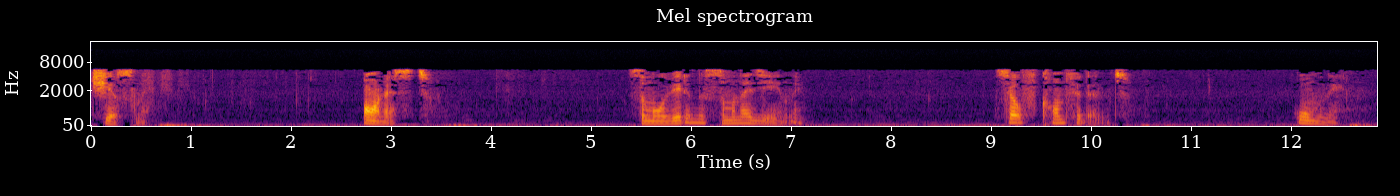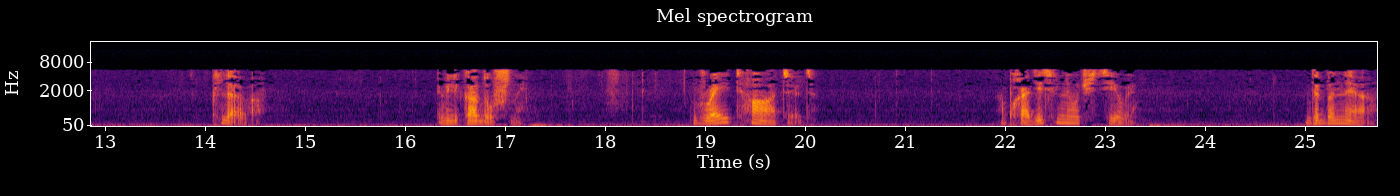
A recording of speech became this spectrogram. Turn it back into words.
Честный. Honest. Самоуверенный, самонадеянный. Self-confident. Умный. Clever. Великодушный. Great-hearted. Обходительный, учтивый. debonair.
